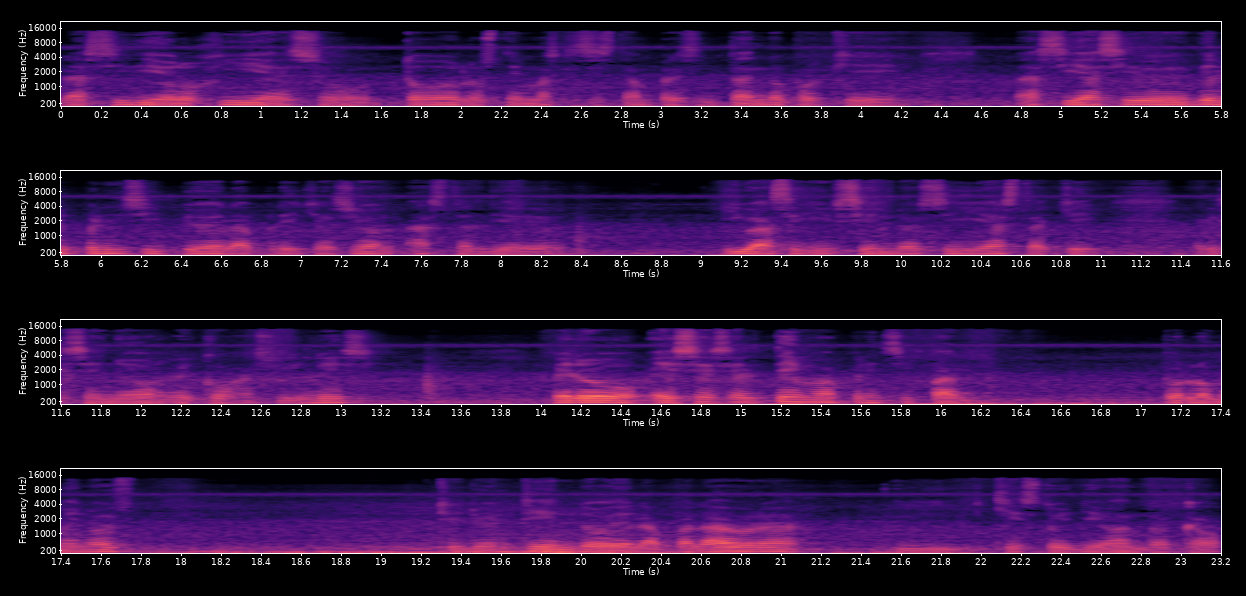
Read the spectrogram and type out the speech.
las ideologías o todos los temas que se están presentando, porque así ha sido desde el principio de la predicación hasta el día de hoy. Y va a seguir siendo así hasta que el Señor recoja su iglesia. Pero ese es el tema principal, por lo menos que yo entiendo de la palabra y que estoy llevando a cabo.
